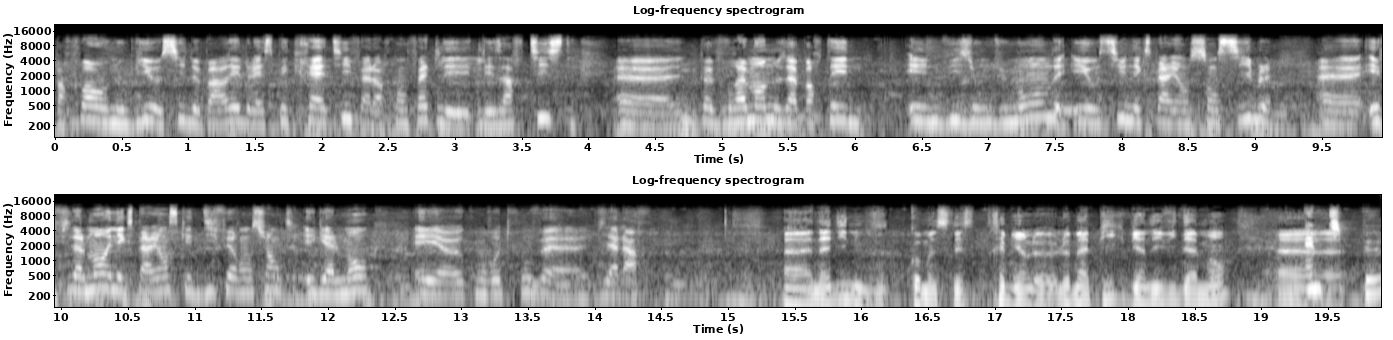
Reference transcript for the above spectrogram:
parfois on oublie aussi de parler de l'aspect créatif, alors qu'en fait les, artistes peuvent vraiment nous apporter une vision du monde et aussi une expérience sensible et finalement une expérience qui est différenciante également et qu'on retrouve via l'art. Euh, Nadine, vous commencez très bien le, MAPIC, bien évidemment. Euh, Un petit peu.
